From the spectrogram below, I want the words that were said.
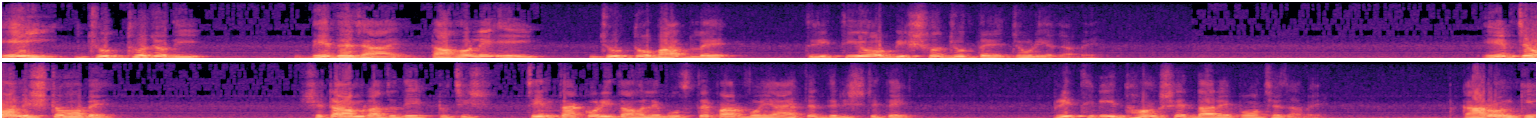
এই যুদ্ধ যদি বেঁধে যায়, তাহলে এই যুদ্ধ বাঁধলে তৃতীয় বিশ্বযুদ্ধে জড়িয়ে যাবে। এর যে অনিষ্ট হবে, সেটা আমরা যদি একটু চিন্তা করি তাহলে বুঝতে পারব এই আয়াতের দৃষ্টিতে পৃথিবী ধ্বংসের দ্বারে পৌঁছে যাবে। কারণ কি?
